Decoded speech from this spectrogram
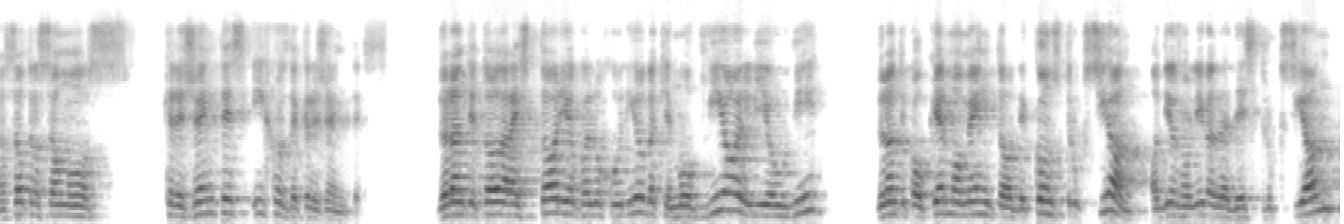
Nosotros somos creyentes, hijos de creyentes. Durante toda la historia del pueblo judío, lo que movió el Yehudi durante cualquier momento de construcción, o Dios nos libre de destrucción,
